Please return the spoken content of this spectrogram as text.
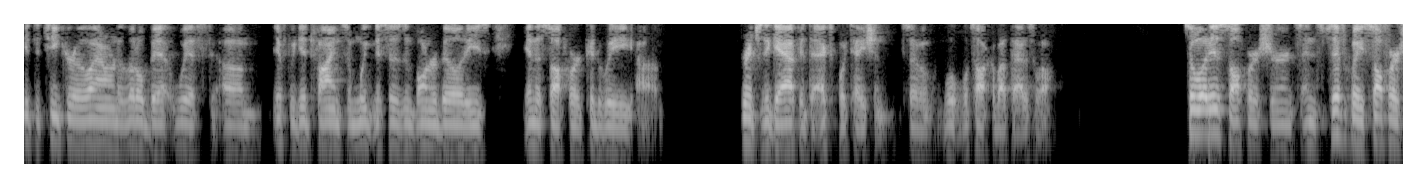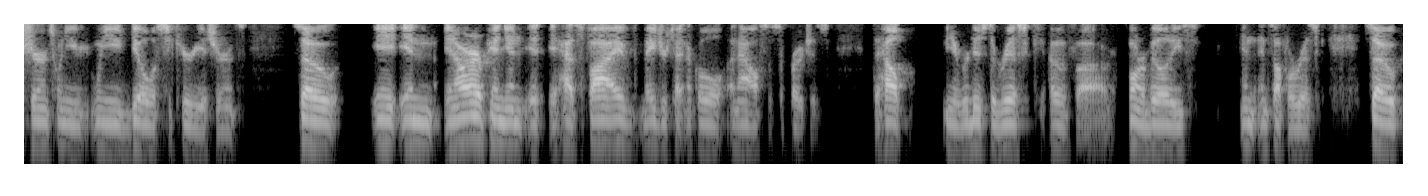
get to tinker around a little bit with um, if we did find some weaknesses and vulnerabilities in the software, could we uh, bridge the gap into exploitation? So we'll, we'll talk about that as well. So what is software assurance and specifically software assurance when you when you deal with security assurance? So in in our opinion, it, it has five major technical analysis approaches to help you know reduce the risk of uh, vulnerabilities and, and software risk. So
